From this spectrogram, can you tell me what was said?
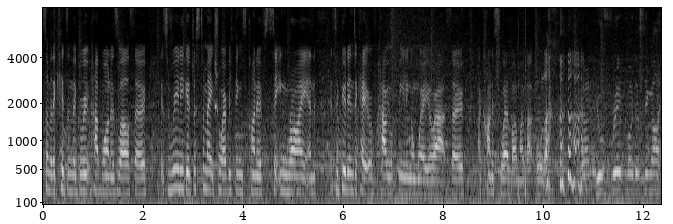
some of the kids in the group have one as well. So it's really good just to make sure everything's kind of sitting right, and it's a good indicator of how you're feeling and where you're at. So I kind of swear by my back baller. You've raved about this thing on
